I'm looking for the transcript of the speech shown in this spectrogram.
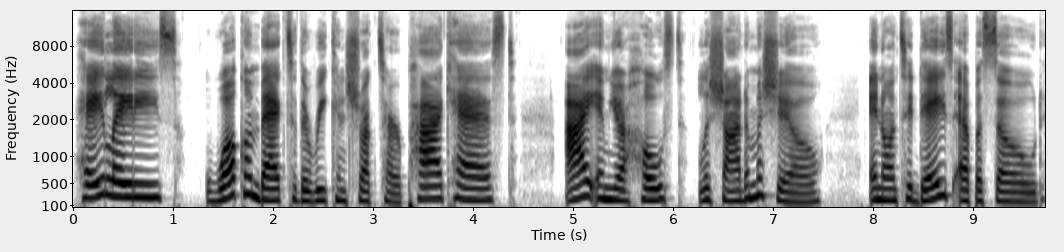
Hey, ladies, welcome back to the Reconstruct Her podcast. I am your host, LaShonda Michelle, and on today's episode,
